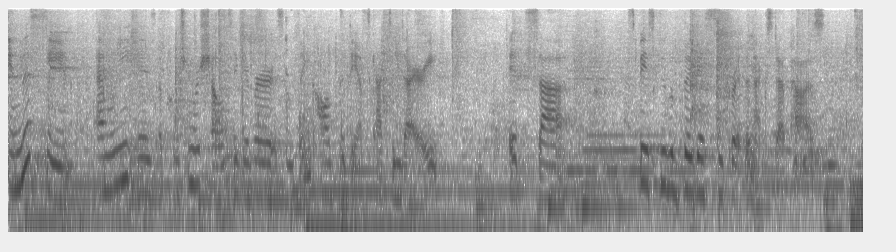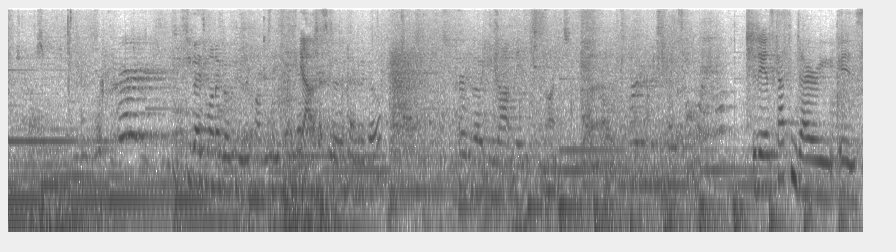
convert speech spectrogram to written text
In this scene, Emily is approaching Richelle to give her something called the Dance Captain Diary. It's uh, it's basically the biggest secret the next step has. Do you guys want to go through the conversation? Yeah, Just to kind of go. Heard about you not making it onto the. Dance Captain Diary is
